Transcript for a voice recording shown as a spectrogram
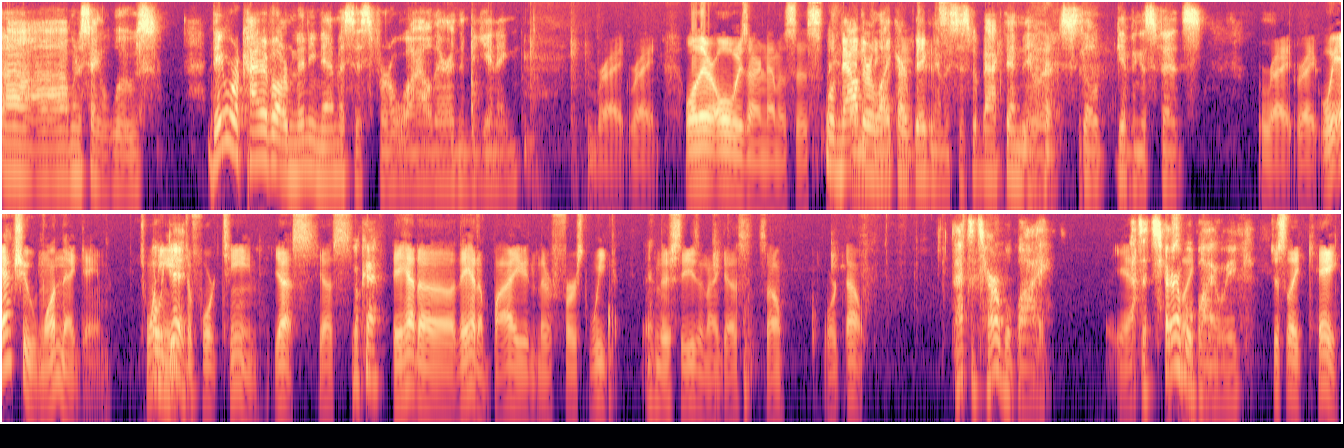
uh, I'm going to say lose. They were kind of our mini nemesis for a while there in the beginning. Right, right. Well, they're always our nemesis. Well, now they're like our big nemesis, but back then they were still giving us fits. Right, right. We actually won that game, Oh, twenty-eight did? to fourteen. Yes, yes. Okay. They had a they had a bye in their first week in their season, I guess. So worked out. That's a terrible buy. Yeah, That's a terrible like- bye week. Just like, hey,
